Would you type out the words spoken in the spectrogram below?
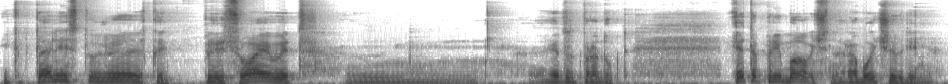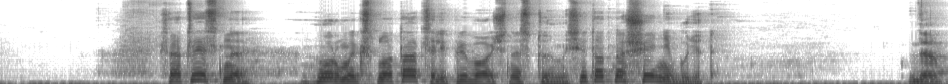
И капиталист уже сказать, присваивает этот продукт. Это прибавочное рабочее время. Соответственно, норма эксплуатации или прибавочная стоимость – это отношение будет. Да.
